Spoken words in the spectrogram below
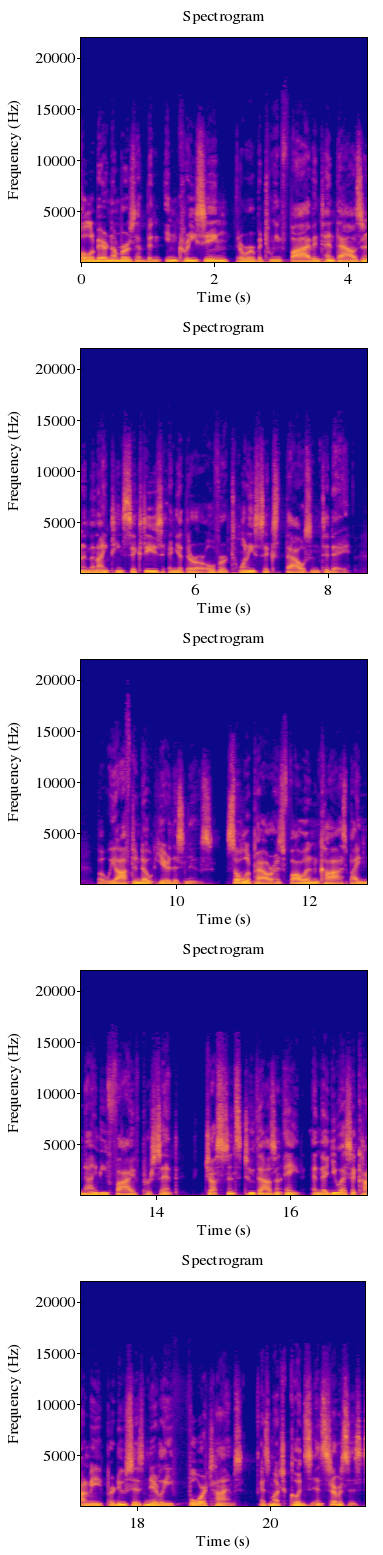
Polar bear numbers have been increasing. There were between 5 and 10,000 in the 1960s, and yet there are over 26,000 today but we often don't hear this news. Solar power has fallen in cost by 95% just since 2008, and the U.S. economy produces nearly four times as much goods and services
